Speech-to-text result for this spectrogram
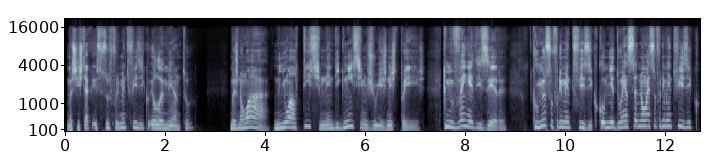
Mas isto é, é sofrimento físico. Eu lamento, mas não há nenhum altíssimo nem digníssimo juiz neste país que me venha dizer que o meu sofrimento físico com a minha doença não é sofrimento físico,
